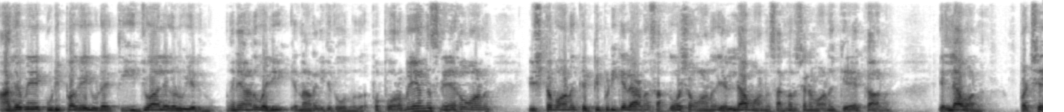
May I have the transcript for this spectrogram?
അകമേ കുടിപ്പകയുടെ തീജ്വാലകൾ ഉയരുന്നു. അങ്ങനെയാണ് വരി എന്നാണ് എനിക്ക് തോന്നുന്നത്. അപ്പൊ പുറമേ അങ്ങ് സ്നേഹമാണ് ഇഷ്ടമാണ് കെട്ടിപ്പിടിക്കലാണ് സന്തോഷമാണ് എല്ലാമാണ് സന്ദർശനമാണ് കേക്കാണ് എല്ലാമാണ്. പക്ഷേ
